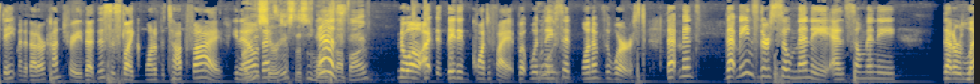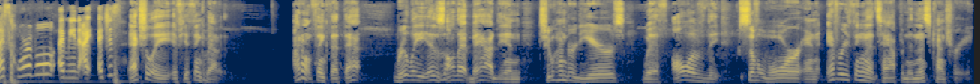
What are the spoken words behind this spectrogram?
statement about our country that this is like one of the top five. You know, Are you that's serious? This is one of the top five. No. Well, I, they didn't quantify it, but when Really? they said one of the worst, that meant that means there's so many and so many that are less horrible. I mean, I, I just Actually, if you think about it, I don't think that that really is all that bad in 200 years with all of the Civil War and everything that's happened in this country.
